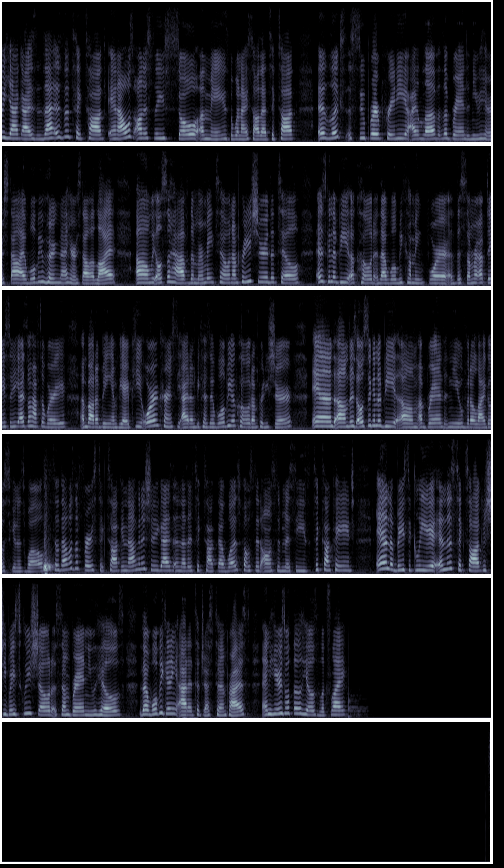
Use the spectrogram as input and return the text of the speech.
Yeah, guys, that is the TikTok, and I was honestly so amazed when I saw that TikTok. It looks super pretty. I love the brand new hairstyle. I will be wearing that hairstyle a lot. Um, we also have the mermaid tail, and I'm pretty sure the tail is going to be a code that will be coming for the summer update. So you guys don't have to worry about it being a VIP or a currency item because it will be a code, I'm pretty sure. And um, there's also going to be um, a brand new vitiligo skin as well. So that was the first TikTok, and now I'm going to show you guys another TikTok that was posted on Submissy's TikTok page. And basically, in this TikTok, she basically showed some brand new heels that will be getting added to Dress to Impress. And here's what the heels looks like.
